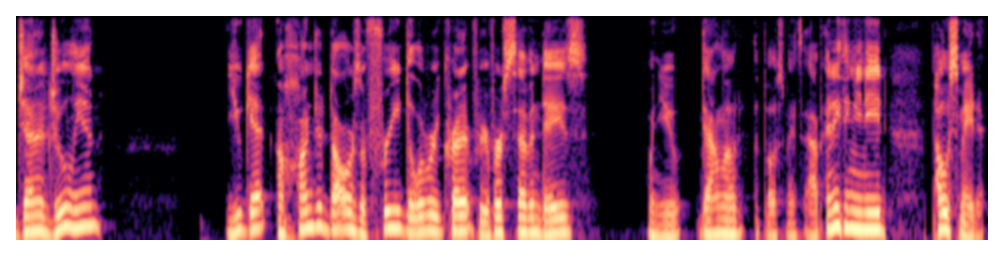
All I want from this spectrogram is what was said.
Jenna Julian, you get hundred dollars of free delivery credit for your first seven days when you download the Postmates app. Anything you need, Postmate it.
